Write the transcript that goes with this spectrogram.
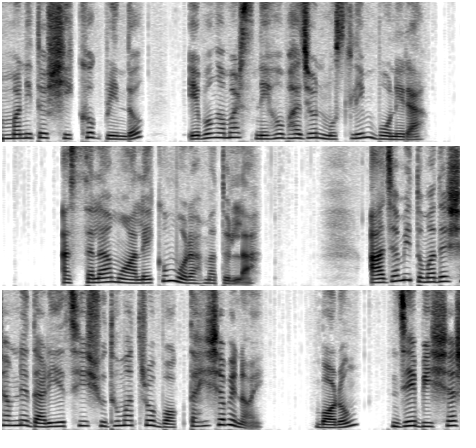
সম্মানিত শিক্ষকবৃন্দ এবং আমার স্নেহভাজন মুসলিম বোনেরা, আসসালামু আলাইকুম ওরহমাতুল্লাহ আজ আমি তোমাদের সামনে দাঁড়িয়েছি শুধুমাত্র বক্তা হিসাবে নয়, বরং যে বিশ্বাস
